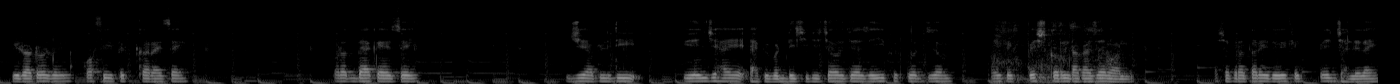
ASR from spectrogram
थ्री डॉटवर जाऊन कॉफी इफेक्ट करायचा आहे परत बॅक यायचं आहे जी आपली ती पी एन जी आहे हॅपी बड्डेची तिच्यावरती जायचं आहे इफेक्टवरती जाऊन हा इफेक्ट पेस्ट करून टाकायचा आहे भावांनो अशा प्रकारे तो इफेक्ट पेस्ट झालेला आहे.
